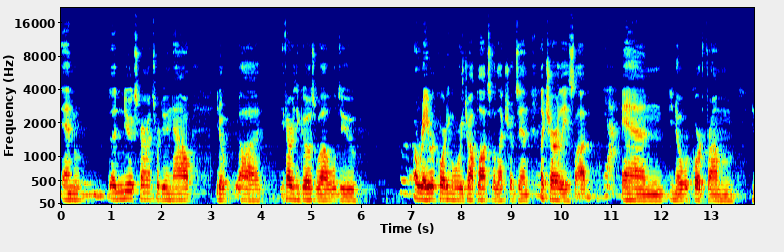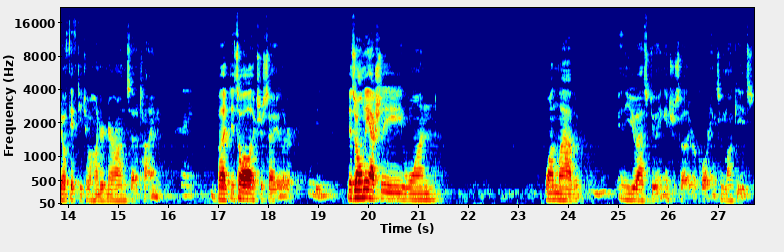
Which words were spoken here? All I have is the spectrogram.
And the new experiments we're doing now, you know, uh, if everything goes well, we'll do array recording where we drop lots of electrodes in, like Charlie's lab, Yeah. and you know record from you know 50 to 100 neurons at a time. But it's all extracellular. There's only actually one one lab in the U.S. doing intracellular recordings in monkeys,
